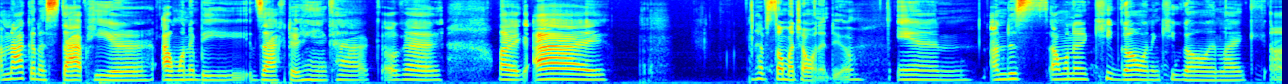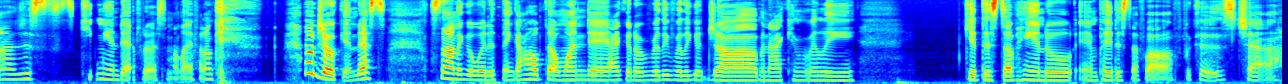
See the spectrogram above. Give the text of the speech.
I'm not going to stop here. I want to be Dr. Hancock, okay? Like, I have so much I want to do. And I'm just, I want to keep going and keep going. Like, I just keep me in debt for the rest of my life. I don't care. I'm joking. That's it's not a good way to think. I hope that one day I get a really, really good job and I can really get this stuff handled and pay this stuff off because child,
